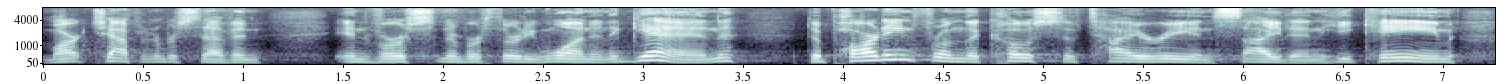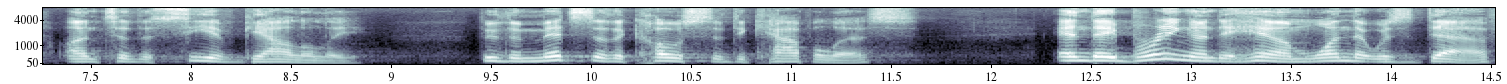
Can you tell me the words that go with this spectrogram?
Mark chapter number 7 in verse number 31. And again, departing from the coasts of Tyre and Sidon, he came unto the Sea of Galilee, through the midst of the coasts of Decapolis. And they bring unto him one that was deaf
